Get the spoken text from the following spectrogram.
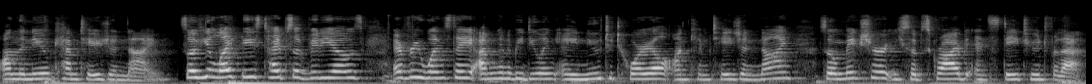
on the new Camtasia 9. So if you like these types of videos, every Wednesday I'm going to be doing a new tutorial on Camtasia 9. So make sure you subscribe and stay tuned for that.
